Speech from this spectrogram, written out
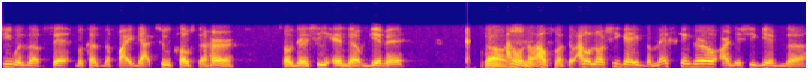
she was upset because the fight got too close to her. So then she ended up giving. Oh, I don't know. I was fucked up. I don't know if she gave the Mexican girl or did she give the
